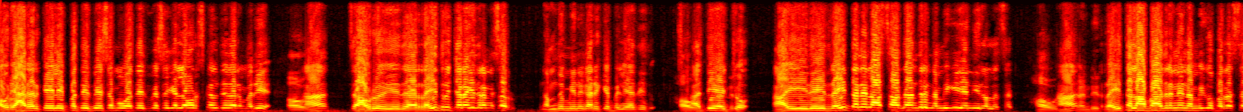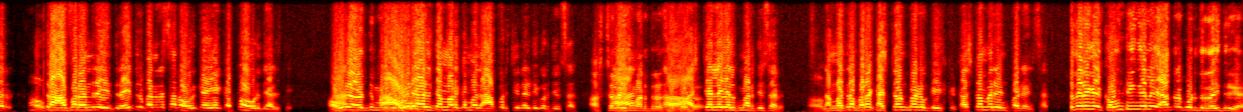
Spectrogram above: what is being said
ಅವ್ರ ಯಾರ್ಯಾರ ಕೈಲಿ ಇಪ್ಪತ್ತೈದು ಪೈಸೆ ಮೂವತ್ತೈದು ಪೈಸೆಗೆಲ್ಲ ಓಡಿಸ್ಕೊಳ್ತಿದಾರೆ ಮರಿ. ಅವರು ರೈತರು ಚೆನ್ನಾಗಿದ್ರೆ ಸರ್ ನಮ್ದು ಮೀನುಗಾರಿಕೆ ಬೆಳೆಯೋದಿದು ಇದು. ಅತಿ ಹೆಚ್ಚು. ರೈತನೇ ಲಾಸ್ ಆದ ಅಂದ್ರೆ ನಮಗೆ ಏನಿರಲ್ಲ ಸರ್ ರೈತ ಲಾಭ ಆದ್ರೆ ನಮಗೂ ಬರ ಸರ್. ಆಫರ್ ಅಂದ್ರೆ ಇದ್ ರೈತರು ಬಂದ್ರೆ ಸರ್ ಅವ್ರ ಕೈಗೆ ಕಪ್ಪ ಅವ್ರದ್ದು ಅಳ್ತಿ. ಅವ್ರೇ ಅಳತೆ ಮಾಡ್ಕೊಂಬೋದು. ಆಪರ್ಚುನಿಟಿ ಕೊಡ್ತೀವಿ ಸರ್ ಅಷ್ಟೆಲ್ಲ ಹೆಲ್ಪ್ ಮಾಡ್ತೀವಿ ಸರ್ ನಮ್ಮ ಹತ್ರ ಬರ ಕಸ್ಟಮರ್ ಕಸ್ಟಮರ್ ಇಂಪಾರ್ಟೆಂಟ್ ಸರ್ ಅದರಿಗೆ ಕೌಂಟಿಂಗ್ ಅಲ್ಲಿ ಯಾತ್ರ ತರ ಕೊಡ್ತಾರೆ ರೈತರಿಗೆ?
